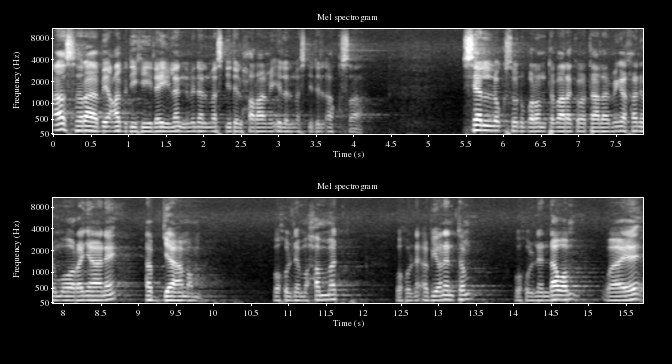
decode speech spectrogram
asra bi abdihi leylan min al masjid al xaraami ila al masjid al aqsa selluk sunu borom tabaraka wa taala mi nga xam ne moo rañaane ab jaamam waxul ne muhammad waxul ne ab yonentam waxul ne ndawam waaye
